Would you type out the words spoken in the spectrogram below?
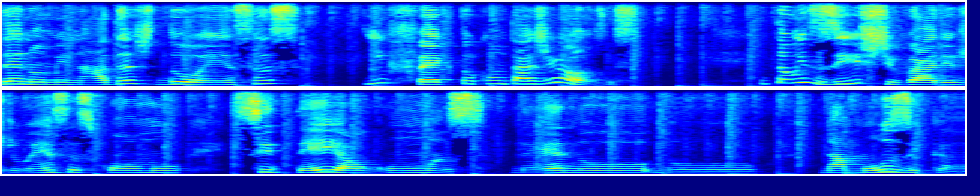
denominadas doenças infectocontagiosas. Então, existe várias doenças, como citei algumas né, no, no, na música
